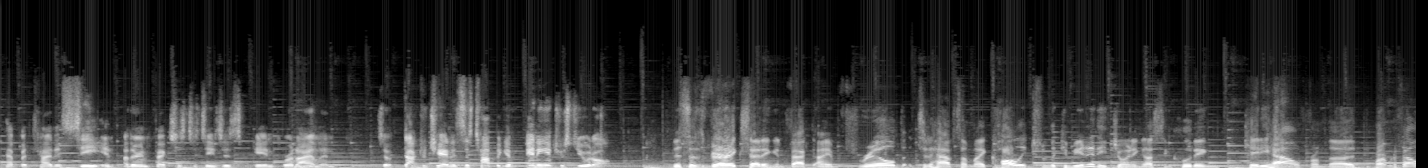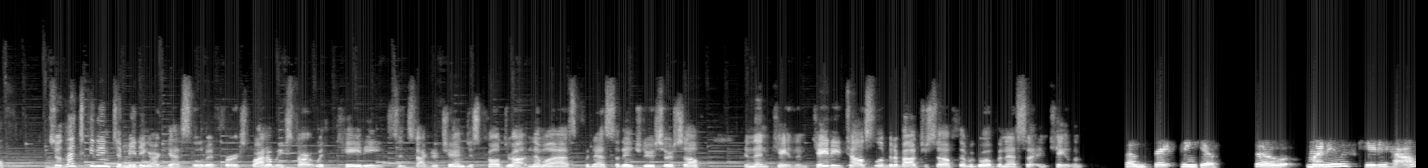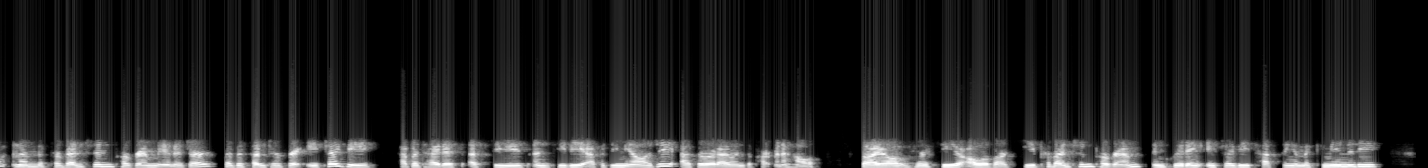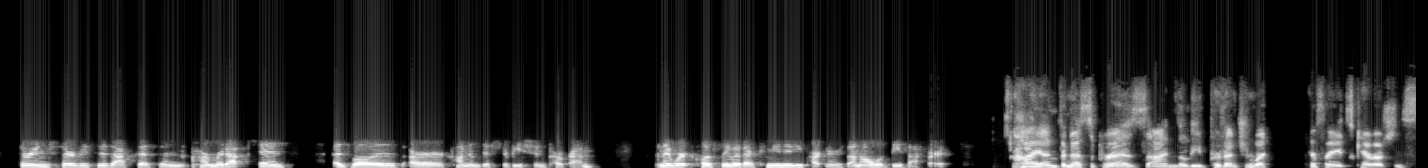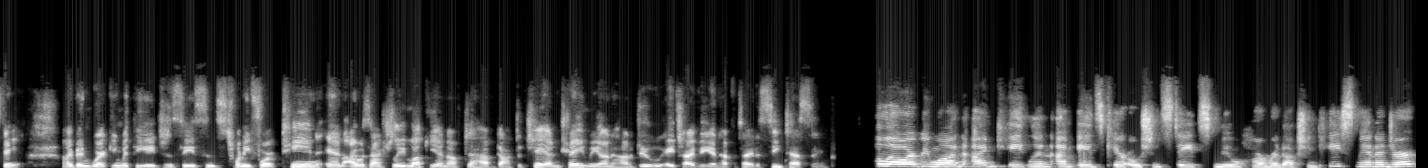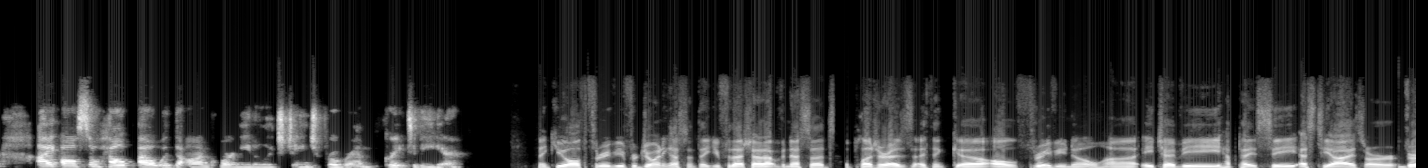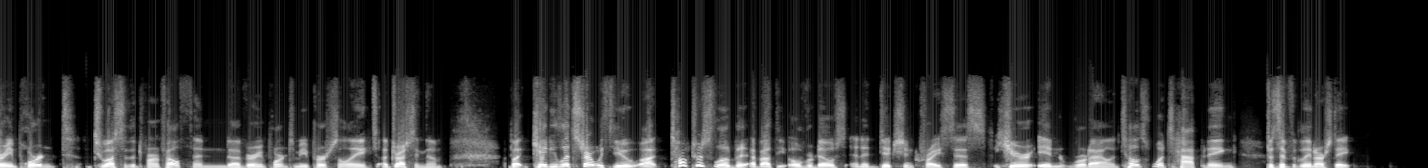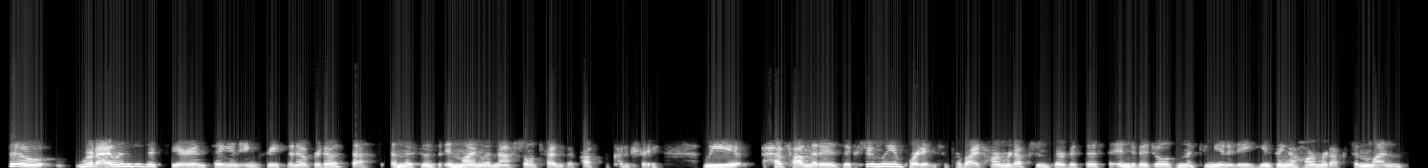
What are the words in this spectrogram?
hepatitis C, and other infectious diseases in Rhode Island. So, Dr. Chan, is this topic of any interest to you at all? This is very exciting. In fact, I am thrilled to have some of my colleagues from the community joining us, including Katie Howe from the Department of Health. So let's get into meeting our guests a little bit first. Why don't we start with Katie, since Dr. Chan just called you out, and then we'll ask Vanessa to introduce herself, and then Caitlin. Katie, tell us a little bit about yourself, then we'll go with Vanessa and Caitlin. Sounds great. Thank you. So, my name is Katie Howe, and I'm the Prevention Program Manager for the Center for HIV, hepatitis, STDs, and TB epidemiology at the Rhode Island Department of Health. So I oversee all of our key prevention programs, including HIV testing in the community, syringe services access and harm reduction, as well as our condom distribution program. And I work closely with our community partners on all of these efforts. Hi, I'm Vanessa Perez. I'm the lead prevention worker for AIDS Care Ocean State. I've been working with the agency since 2014, and I was actually lucky enough to have Dr. Chan train me on how to do HIV and hepatitis C testing. Hello, everyone. I'm Caitlin. I'm AIDS Care Ocean State's new harm reduction case manager. I also help out with the Encore Needle Exchange program. Great to be here. Thank you, all three of you, for joining us, and thank you for that shout out, Vanessa. It's a pleasure. As I think uh, all three of you know, uh, HIV, hepatitis C, STIs are very important to us at the Department of Health, and uh, very important to me personally, addressing them. But Katie, let's start with you. Uh, talk to us a little bit about the overdose and addiction crisis here in Rhode Island. Tell us what's happening specifically in our state. So, Rhode Island is experiencing an increase in overdose deaths, and this is in line with national trends across the country we have found that it is extremely important to provide harm reduction services to individuals in the community using a harm reduction lens.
